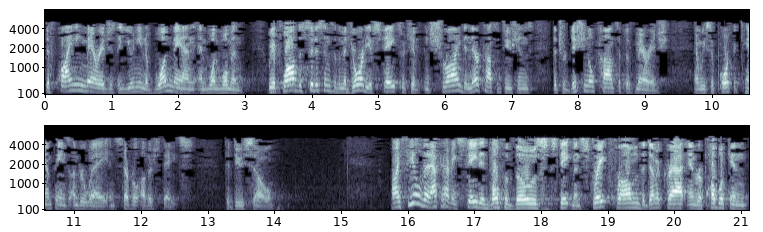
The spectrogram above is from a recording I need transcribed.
defining marriage as the union of one man and one woman. We applaud the citizens of the majority of states which have enshrined in their constitutions the traditional concept of marriage, and we support the campaigns underway in several other states to do so. I feel that after having stated both of those statements straight from the Democrat and Republican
